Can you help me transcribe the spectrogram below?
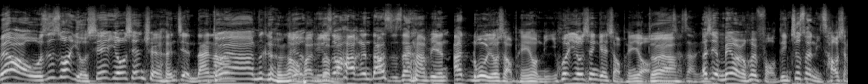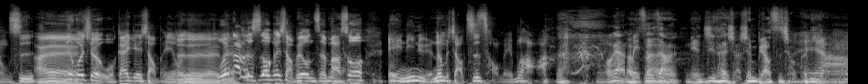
没有，我是说有些优先权很简单啊。对啊，那个很好判断。比如说哈根达斯在那边啊，如果有小朋友，你会优先给小朋友。对啊，而且没有人会否定，就算你超想吃，你也会觉得我该给小朋友。对对对，不会那个时候跟小朋友争嘛，说，哎，你女儿那么小，吃草莓不好啊？我跟你讲，每次这样，年纪太小，先不要吃巧克力啊，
